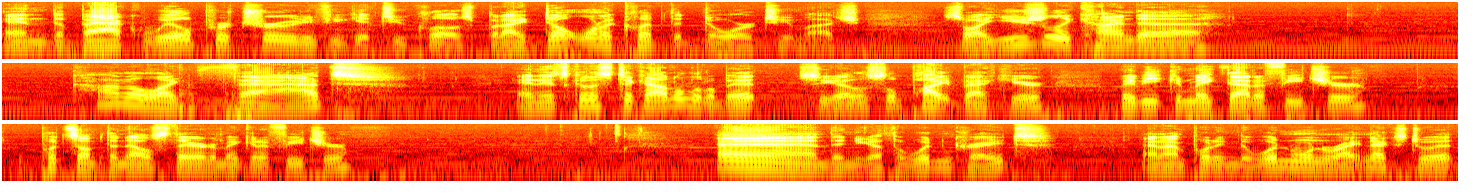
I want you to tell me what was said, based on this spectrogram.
and the back will protrude if you get too close, but I don't want to clip the door too much. So I usually kind of, kind of like that and it's going to stick out a little bit. So you got this little pipe back here. Maybe you can make that a feature. Put something else there to make it a feature. And then you got the wooden crate. And I'm putting the wooden one right next to it.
